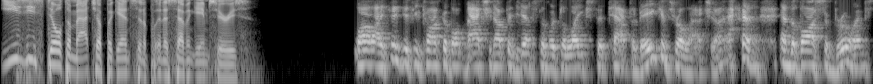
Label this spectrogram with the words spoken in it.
easy still to match up against in a, in a seven game series? Well, I think if you talk about matching up against them with the likes that Tampa Bay can throw at you and, and the Boston Bruins,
